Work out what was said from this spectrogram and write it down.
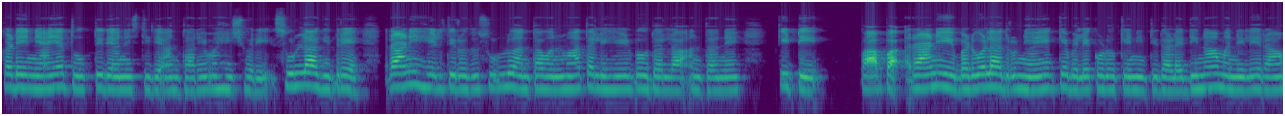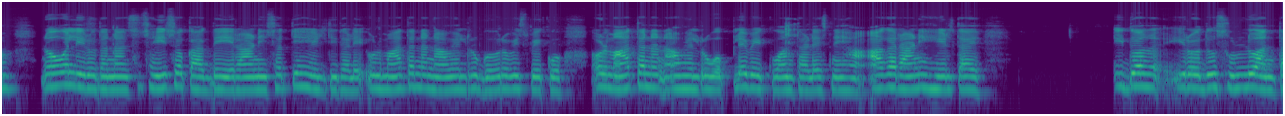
ಕಡೆ ನ್ಯಾಯ ತೂಗ್ತಿದೆ ಅನ್ನಿಸ್ತಿದೆ ಅಂತಾರೆ ಮಹೇಶ್ವರಿ. ಸುಳ್ಳಾಗಿದ್ರೆ ರಾಣಿ ಹೇಳ್ತಿರೋದು ಸುಳ್ಳು ಅಂತ ಒಂದು ಮಾತಲ್ಲಿ ಹೇಳ್ಬೋದಲ್ಲ ಅಂತಾನೆ ಕಿಟ್ಟಿ. ಪಾಪ ರಾಣಿ ಬಡವಳಾದರೂ ನ್ಯಾಯಕ್ಕೆ ಬೆಲೆ ಕೊಡೋಕೆ ನಿಂತಿದ್ದಾಳೆ. ದಿನಾ ಮನೇಲಿ ರಾಮ್ ನೋವಲ್ಲಿರೋದನ್ನು ಸಹಿಸೋಕ್ಕಾಗದೆ ರಾಣಿ ಸತ್ಯ ಹೇಳ್ತಿದ್ದಾಳೆ. ಇವಳ ಮಾತನ್ನು ನಾವೆಲ್ಲರೂ ಗೌರವಿಸಬೇಕು. ಅವಳ ಮಾತನ್ನು ನಾವೆಲ್ಲರೂ ಒಪ್ಪಲೇಬೇಕು ಅಂತಾಳೆ ಸ್ನೇಹ. ಆಗ ರಾಣಿ ಹೇಳ್ತಾ ಇದು ಇರೋದು ಸುಳ್ಳು ಅಂತ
